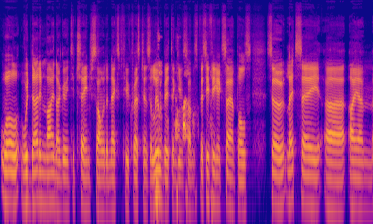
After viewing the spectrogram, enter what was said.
Well, with that in mind, I'm going to change some of the next few questions a little bit and give some specific examples. So let's say uh, I am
